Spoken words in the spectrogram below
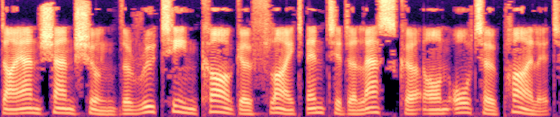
Diane Shanshung The routine cargo flight entered Alaska on autopilot,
